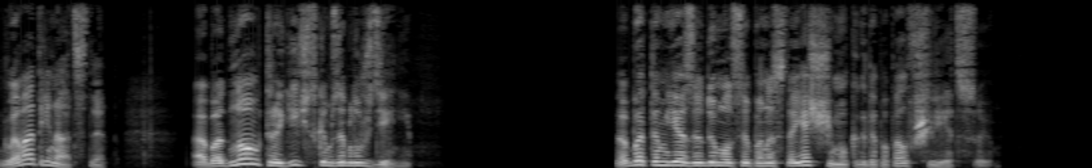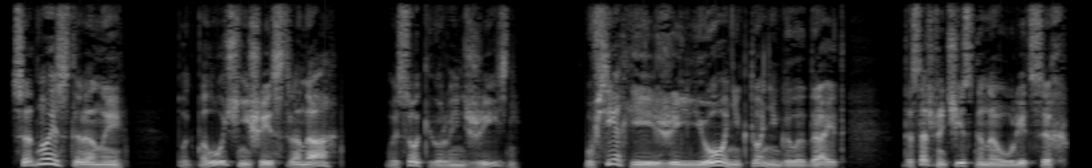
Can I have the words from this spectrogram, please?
Глава 13. Об одном трагическом заблуждении. Об этом я задумался по-настоящему, когда попал в Швецию. С одной стороны, благополучнейшая страна, высокий уровень жизни. У всех есть жилье, никто не голодает, достаточно чисто на улицах,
